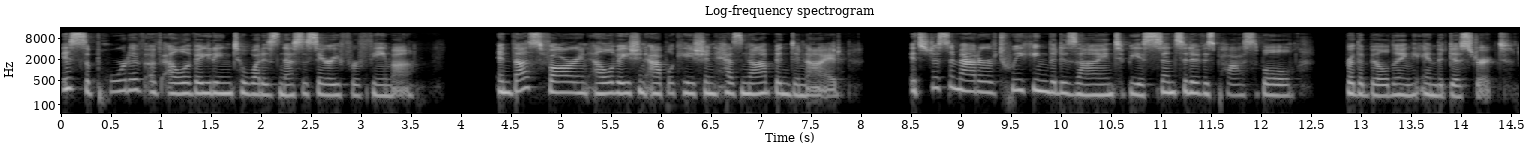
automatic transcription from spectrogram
is supportive of elevating to what is necessary for FEMA. And thus far, an elevation application has not been denied. It's just a matter of tweaking the design to be as sensitive as possible for the building and the district.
